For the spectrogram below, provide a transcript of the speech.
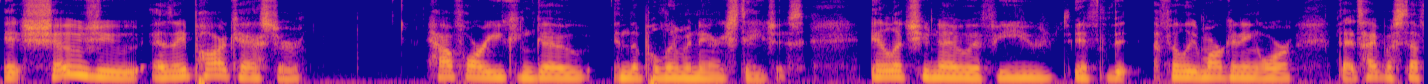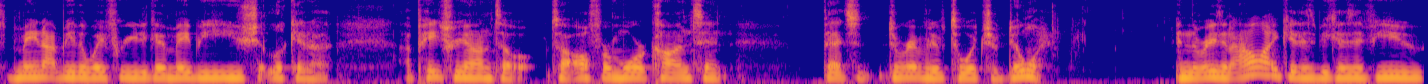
It shows you as a podcaster how far you can go in the preliminary stages. It lets you know if you if the affiliate marketing or that type of stuff may not be the way for you to go. Maybe you should look at a, a Patreon to to offer more content that's derivative to what you're doing. And the reason I like it is because if you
